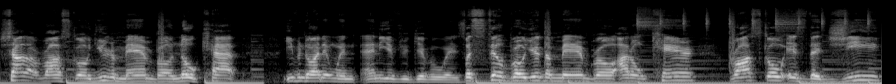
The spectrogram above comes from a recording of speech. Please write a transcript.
Shout out Roszko. You're the man, bro. No cap even though I didn't win any of your giveaways. But still, bro, you're the man, bro. I don't care. Roszko is the G.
